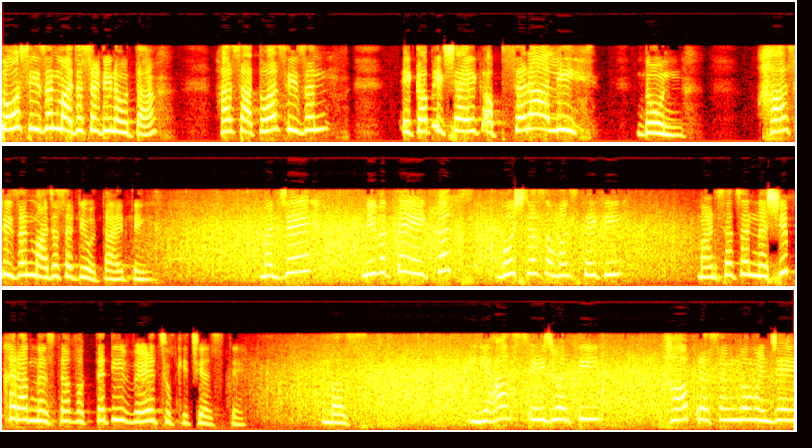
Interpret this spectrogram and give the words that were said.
तो सीझन माझ्यासाठी नव्हता. हा सातवा सीझन एकापेक्षा एक अप्सरा आली दोन. हा सीझन माझ्यासाठी होता आय थिंक म्हणजे मी फक्त एकच गोष्ट समजते की माणसाचं नशीब खराब नसतं फक्त ती वेळ चुकीची असते. बस. या स्टेजवरती हा प्रसंग म्हणजे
